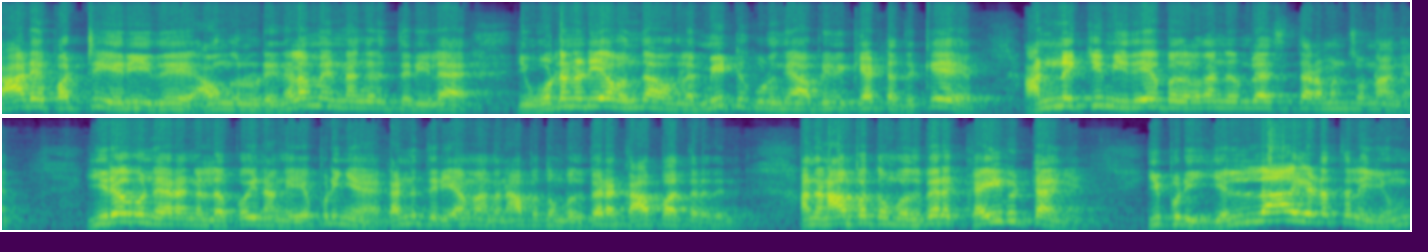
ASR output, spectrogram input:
காடை காடே பற்றி எரியுது. அவங்களுடைய நிலைமை என்னங்கிறது தெரியல. உடனடியாக வந்து அவங்கள மீட்டு கொடுங்க அப்படின்னு கேட்டதுக்கு அன்னைக்கும் இதே பதில் தான் நிர்மலா சீதாராமன் சொன்னாங்க. இரவு நேரங்களில் போய் நாங்கள் எப்படிங்க கண்ணு தெரியாமல் அந்த நாற்பத்தொம்பது பேரை காப்பாற்றுறதுன்னு அந்த நாற்பத்தொம்பது பேரை கைவிட்டாங்க. இப்படி எல்லா இடத்துலையும்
